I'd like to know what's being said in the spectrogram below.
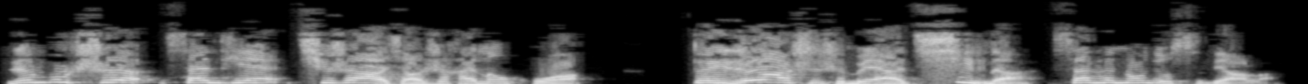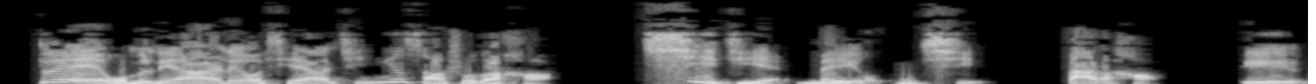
人不吃三天七十二小时还能活，对人要是什么呀？气呢，三分钟就死掉了。对我们零二六咸阳青青嫂说的好，气结没胡气，答的好，给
